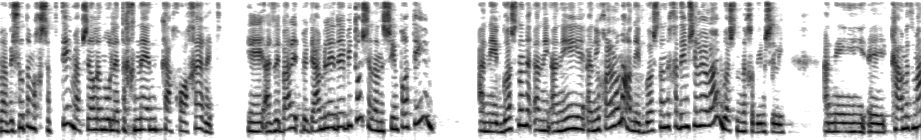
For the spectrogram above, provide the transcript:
והוויסות המחשבתי מאפשר לנו לתכנן כך או אחרת. אה, אז זה בא וגם לידי ביטוי של אנשים פרטיים. אני אפגוש, אני, אני, אני יכולה לומר, אני אפגוש את הנכדים שלי או לא אפגוש את הנכדים שלי. אני, אה, כמה זמן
